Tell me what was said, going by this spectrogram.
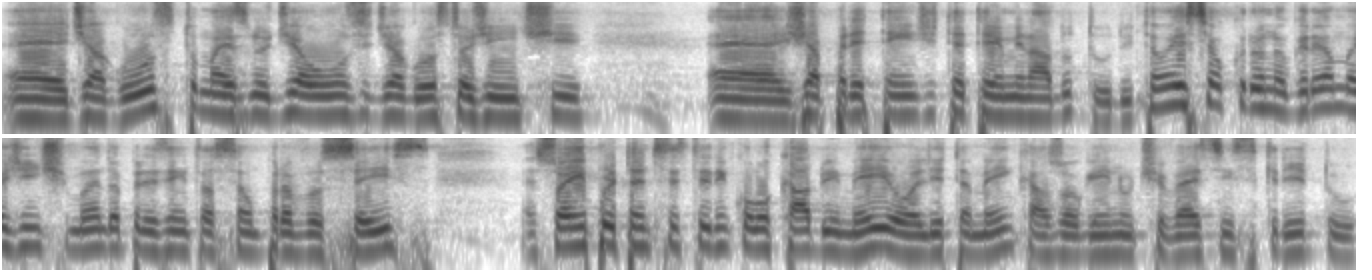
é, de agosto, mas no dia 11 de agosto a gente é, já pretende ter terminado tudo. Então, esse é o cronograma, a gente manda a apresentação para vocês. É só é importante vocês terem colocado o e-mail ali também, caso alguém não tivesse inscrito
